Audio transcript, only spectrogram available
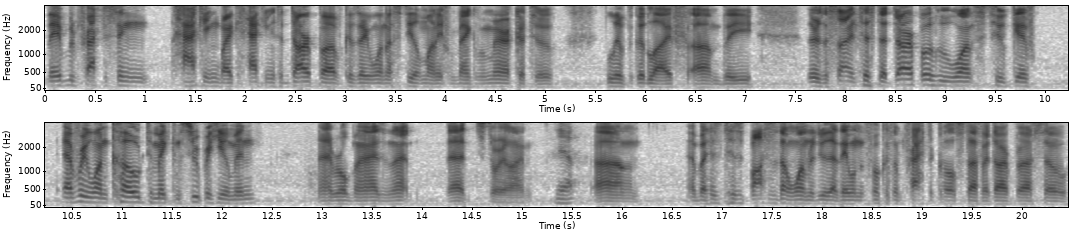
They've been practicing hacking by hacking into DARPA because they want to steal money from Bank of America to live the good life. Um, the there's a scientist at DARPA who wants to give everyone code to make them superhuman. I rolled my eyes in that that storyline. Yep. Um, but his his bosses don't want him to do that. They want to focus on practical stuff at DARPA. So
